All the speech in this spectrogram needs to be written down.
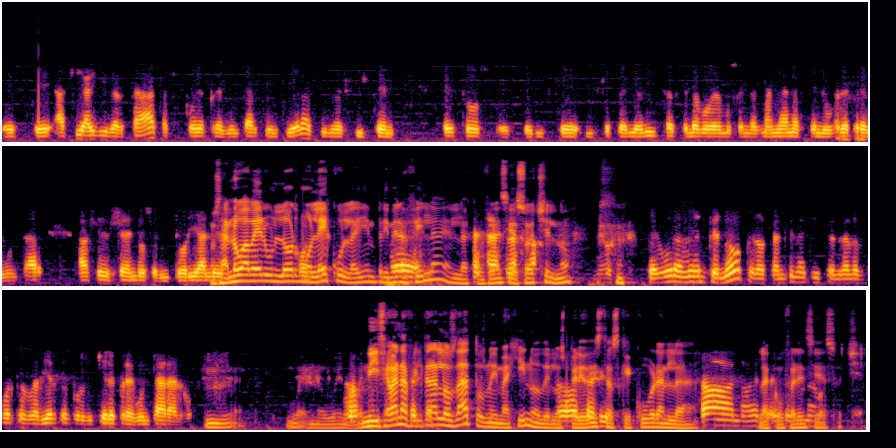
Este, aquí hay libertad, aquí puede preguntar quien quiera, aquí no existen estos este, periodistas que luego vemos en las mañanas que en lugar de preguntar hacen sendos editoriales. O sea, no va a haber un Lord Molécula ahí en primera eh. fila en la conferencia de Xochitl, ¿no? Seguramente no, pero también aquí tendrán las puertas abiertas por si quiere preguntar algo. Mm, bueno, bueno. Ni se van a filtrar los datos, me imagino, de los periodistas que cubran la, la conferencia de Xochitl.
